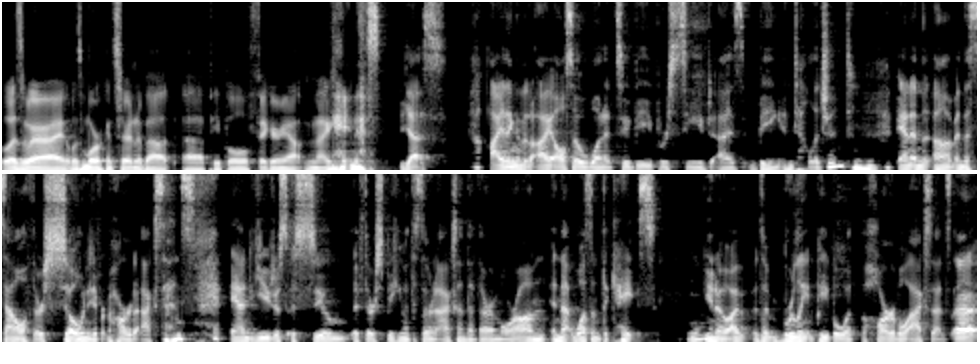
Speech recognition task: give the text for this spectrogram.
was where I was more concerned about uh, people figuring out my gayness. Yes. I think that I also wanted to be perceived as being intelligent. And in the, um, in the South, there's so many different hard accents. And you just assume if they're speaking with a certain accent that they're a moron. And that wasn't the case. No. You know, I, the brilliant people with horrible accents. Uh,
